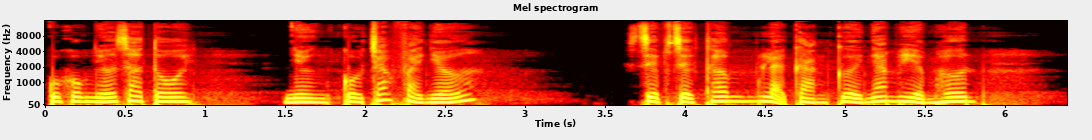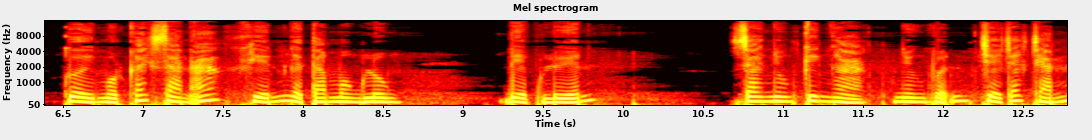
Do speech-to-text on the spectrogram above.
Cô không nhớ ra tôi, Nhưng cô chắc phải nhớ. Diệp Diệp Thâm lại càng cười nham hiểm hơn. Cười một cách gian ác khiến người ta mông lung. Điệp luyến. Giang Nhung kinh ngạc nhưng vẫn chưa chắc chắn.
